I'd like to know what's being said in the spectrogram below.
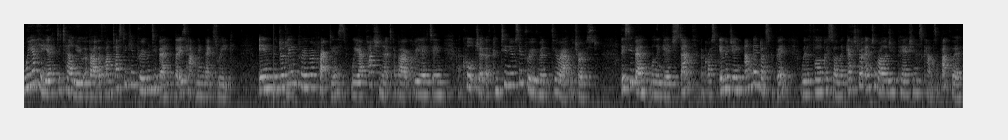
We are here to tell you about the fantastic improvement event that is happening next week. In the Dudley Improvement Practice, we are passionate about creating a culture of continuous improvement throughout the Trust. This event will engage staff across imaging and endoscopy with a focus on the gastroenterology patient's cancer pathway.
